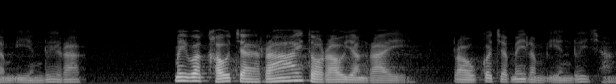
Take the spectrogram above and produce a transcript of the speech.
ลำเอียงด้วยรัก ไม่ว่าเขาจะร้ายต่อเราอย่างไร เราก็จะไม่ลำเอียงด้วยชัง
